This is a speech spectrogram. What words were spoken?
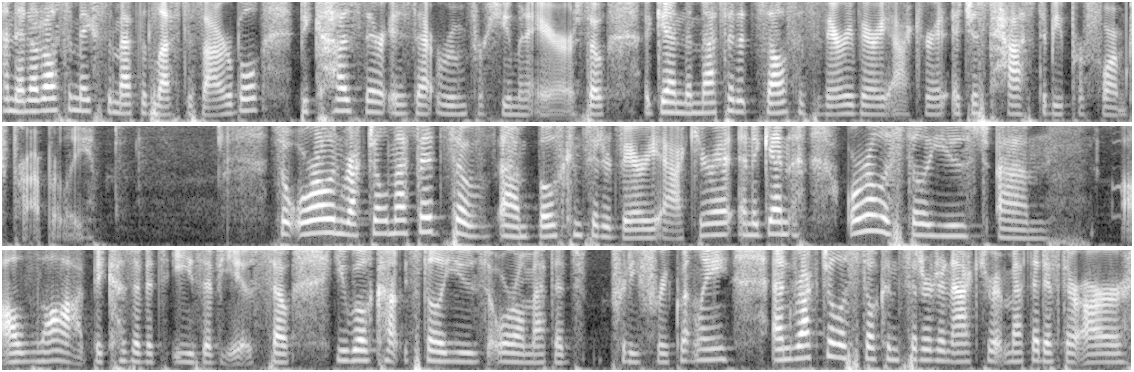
and then it also makes the method less desirable because there is that room for human error. So again, the method itself is very, very accurate. It just has to be performed properly. So oral and rectal methods, so um, both considered very accurate. And again, oral is still used um, a lot because of its ease of use. So you will still use oral methods pretty frequently. And rectal is still considered an accurate method if there are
